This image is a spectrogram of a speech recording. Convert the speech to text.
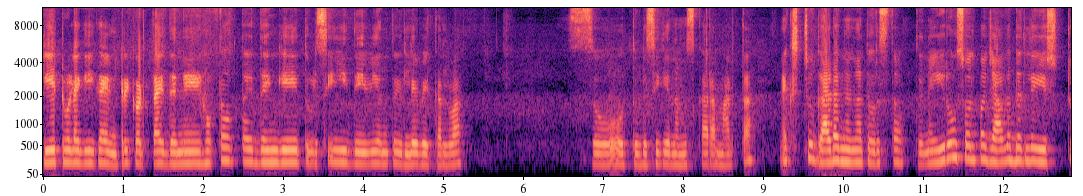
ಗೇಟ್ ಒಳಗೆ ಈಗ ಎಂಟ್ರಿ ಕೊಡ್ತಾ ಇದ್ದೇನೆ. ಹೋಗ್ತಾ ಹೋಗ್ತಾ ಇದ್ದಂಗೆ ತುಳಸಿ ದೇವಿ ಅಂತೂ ಇರಲೇಬೇಕಲ್ವಾ? ಸೊ ತುಳಸಿಗೆ ನಮಸ್ಕಾರ ಮಾಡ್ತಾ ನೆಕ್ಸ್ಟು ಗಾರ್ಡನನ್ನು ತೋರಿಸ್ತಾ ಹೋಗ್ತೇನೆ. ಇರೋ ಸ್ವಲ್ಪ ಜಾಗದಲ್ಲೇ ಎಷ್ಟು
